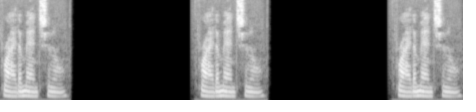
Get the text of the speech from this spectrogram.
Fridimensional. Fridimensional. Fridimensional.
